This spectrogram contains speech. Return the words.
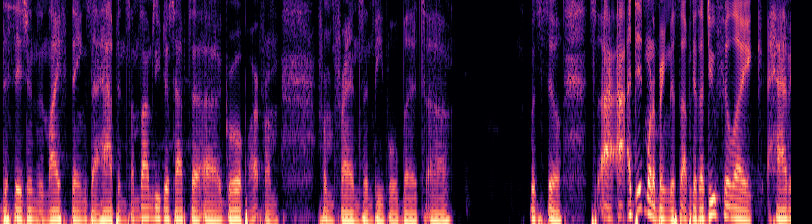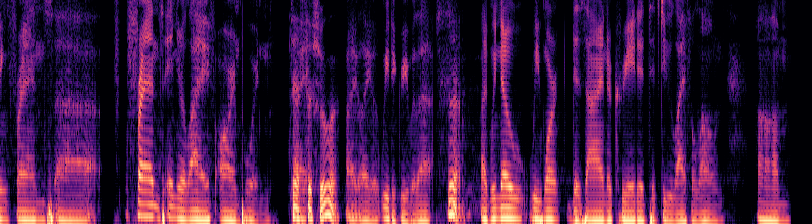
decisions and life things that happen. Sometimes you just have to uh, grow apart from from friends and people, but uh, but still, so I, I did want to bring this up because I do feel like having friends uh, friends in your life are important. Yeah, right? for sure. Like like we'd agree with that. Yeah. Like we know we weren't designed or created to do life alone. Um,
